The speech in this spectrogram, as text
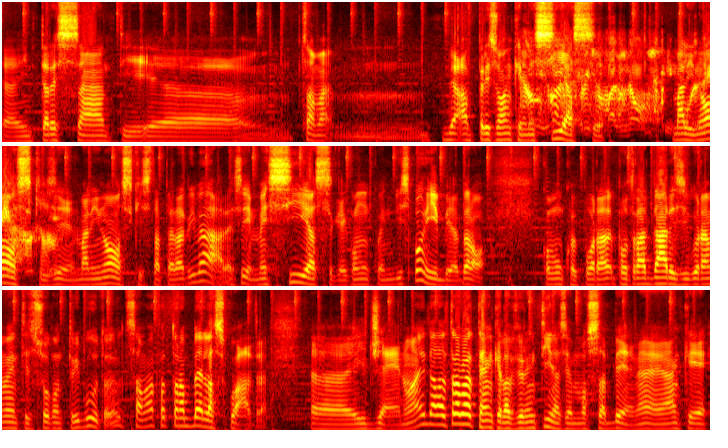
eh, interessanti. Eh, insomma, mm, ha preso anche Messias. Malinowski, sì, Malinowski sta per arrivare, sì, Messias che comunque è indisponibile, però comunque potrà, potrà, dare sicuramente il suo contributo. Insomma, ha fatto una bella squadra eh, il Genoa. E dall'altra parte anche la Fiorentina si è mossa bene. Eh, anche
